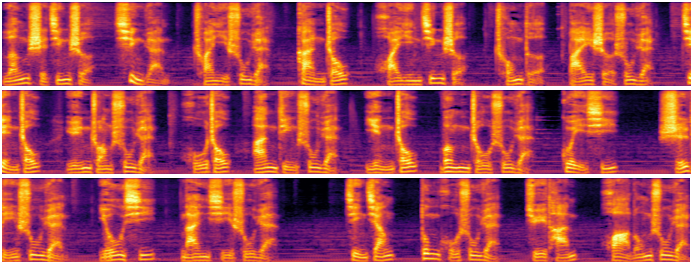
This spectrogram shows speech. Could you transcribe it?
棱氏精舍、庆元、传艺书院、赣州、淮阴精舍、崇德、白舍书院、建州、云庄书院、湖州、安定书院、颍州、翁州书院、贵溪、石林书院、尤溪、南溪书院、晋江、东湖书院、举坛、化龙书院、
